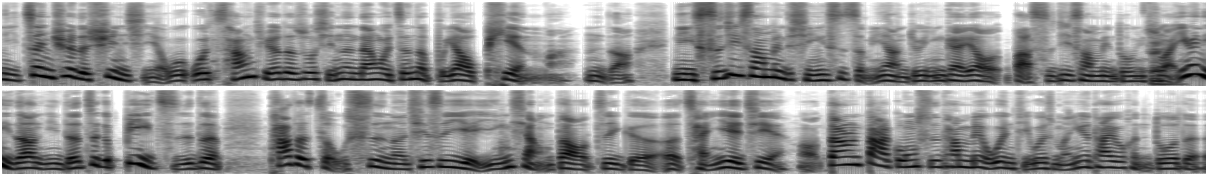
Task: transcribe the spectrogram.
你正确的讯息啊，我我常觉得说，行政单位真的不要骗嘛，你知道？你实际上面的情形是怎么样，你就应该要把实际上面东西出来，因为你知道你的这个币值的它的走势呢，其实也影响到这个呃产业界啊。当然大公司它没有问题，为什么？因为它有很多的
